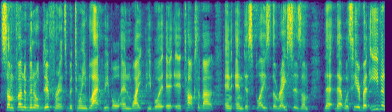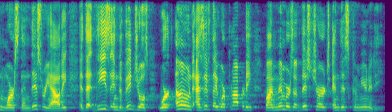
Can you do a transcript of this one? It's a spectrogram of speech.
some fundamental difference between black people and white people. It, it, it talks about and, and displays the racism that, that was here. But even worse than this reality is that these individuals were owned as if they were property by members of this church and this community.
